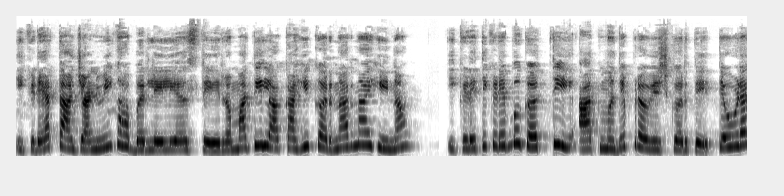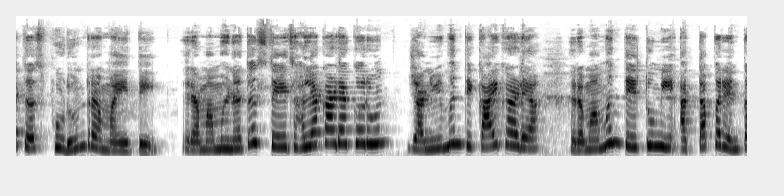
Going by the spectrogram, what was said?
इकडे आता जान्हवी घाबरलेली असते. रमा तिला काही करणार नाही ना? इकडे तिकडे बघत ती आतमध्ये प्रवेश करते. तेवढ्यातच फुडून रमा येते. रमा म्हणत असते झाल्या काड्या करून? जान्हवी म्हणते काय काड्या? रमा म्हणते तुम्ही आतापर्यंत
